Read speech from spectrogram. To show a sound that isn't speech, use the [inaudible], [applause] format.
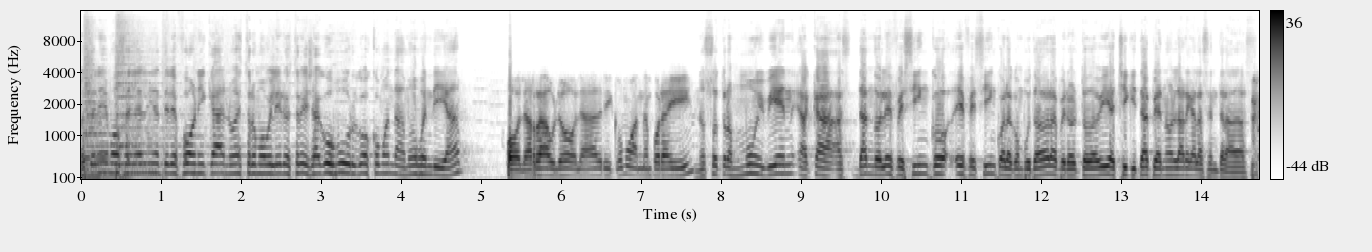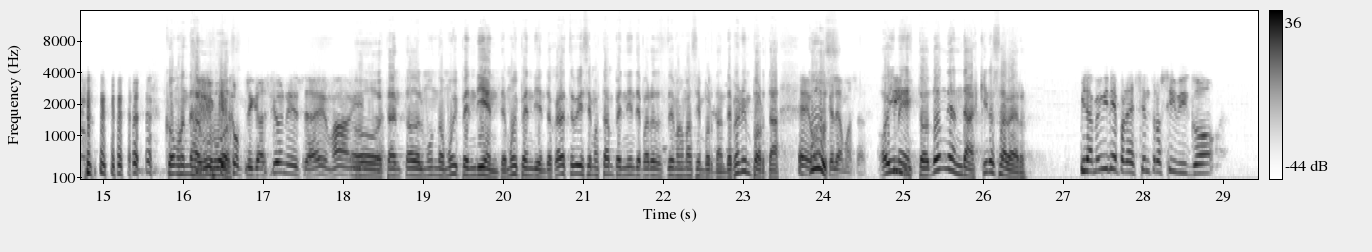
Lo tenemos en la línea telefónica, nuestro movilero estrella Gus Burgos. ¿Cómo andamos? Buen día. Hola Raúl, hola Adri, ¿cómo andan por ahí? Nosotros muy bien acá, dándole F5, F5 a la computadora, pero todavía Chiquitapia no larga las entradas. [laughs] ¿Cómo andás, Gus? Qué vos? complicación esa, eh, mami. Oh, está en todo el mundo muy pendiente, muy pendiente. Ojalá estuviésemos tan pendientes para otros temas más importantes, pero no importa. Eh, bueno, Gus, ¿qué le vamos a hacer? oíme Sí. esto, ¿dónde andás? Quiero saber. Mira, me vine para el centro cívico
